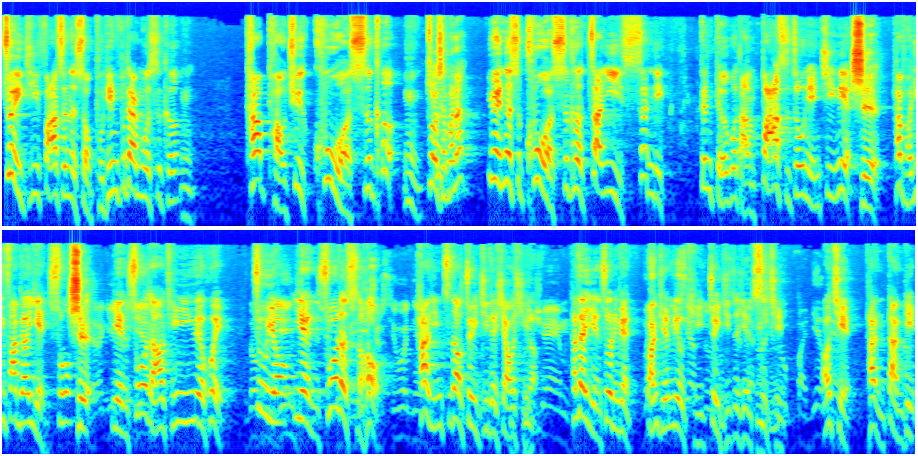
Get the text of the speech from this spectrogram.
坠机发生的时候，普丁不在莫斯科，嗯，他跑去库尔斯克，嗯，做什么呢？因为那是库尔斯克战役胜利跟德国打了八十周年纪念，是，他跑去发表演说，是演说，然后听音乐会。注意哦，演说的时候他已经知道坠机的消息了。他在演说里面完全没有提坠机这件事情，而且他很淡定。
